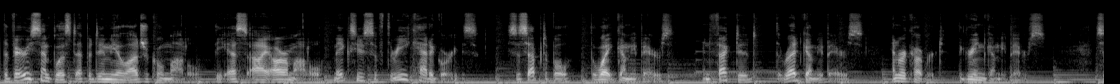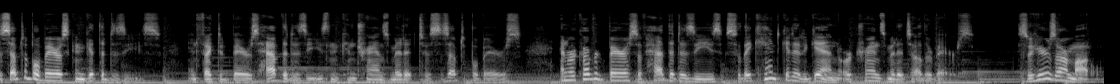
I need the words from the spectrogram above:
The very simplest epidemiological model, the SIR model, makes use of three categories susceptible, the white gummy bears, infected, the red gummy bears, and recovered, the green gummy bears. Susceptible bears can get the disease, infected bears have the disease and can transmit it to susceptible bears, and recovered bears have had the disease so they can't get it again or transmit it to other bears. So here's our model.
